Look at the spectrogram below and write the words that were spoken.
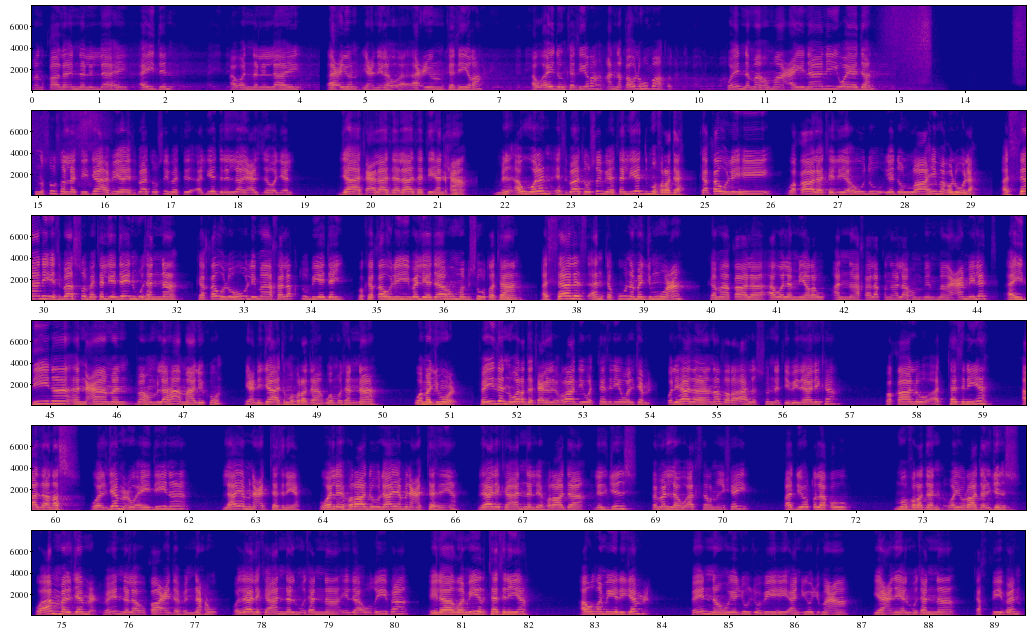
من قال إن لله أيد أو أن لله أعين يعني له أعين كثيرة أو أيد كثيرة أن قوله باطل. وإنما هما عينان ويدان. النصوص التي جاء فيها إثبات صفة اليد لله عز وجل جاءت على ثلاثة أنحاء. أولا إثبات صفة اليد مفردة كقوله وقالت اليهود يد الله مغلولة. الثاني إثبات صفة اليدين مثناه كقوله لما خلقت بيدي وكقوله بل يداه مبسوطتان. الثالث أن تكون مجموعة كما قال أولم يروا أنا خلقنا لهم مما عملت أيدينا أنعاما فهم لها مالكون. يعني جاءت مفردة ومثناه ومجموع. فإذا وردت على الإفراد والتثنية والجمع. ولهذا نظر أهل السنة في ذلك وقالوا التثنية هذا نص. والجمع أيدينا لا يمنع التثنية والإفراد لا يمنع التثنية. ذلك أن الإفراد للجنس فمن له أكثر من شيء قد يطلق مفردا ويراد الجنس. وأما الجمع فإن له قاعدة في النحو وذلك أن المثنى إذا أضيف إلى ضمير تثنية أو ضمير جمع فإنه يجوز فيه أن يجمع يعني المثنى تخفيفا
